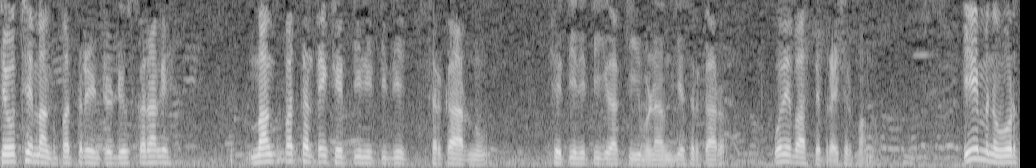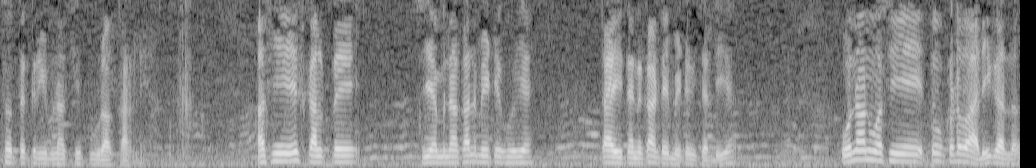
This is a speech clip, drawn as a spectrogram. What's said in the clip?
ਤੇ ਉੱਥੇ ਮੰਗ ਪੱਤਰ ਇੰਟਰੋਡਿਊਸ ਕਰਾਂਗੇ। ਮੰਗ ਪੱਤਰ ਤੇ ਖੇਤੀ ਨੀਤੀ ਦੀ ਸਰਕਾਰ ਨੂੰ ਖੇਤੀ ਨੀਤੀ ਦਾ ਕੀ ਬਣਾਉਂਦੀ ਹੈ ਸਰਕਾਰ, ਉਹਦੇ ਵਾਸਤੇ ਪ੍ਰੈਸ਼ਰ ਪਾਵਾਂ। ਇਹ ਮਨੋਰਥ ਤਕਰੀਬਨ ਅਸੀਂ ਪੂਰਾ ਕਰ ਲਿਆ। ਅਸੀਂ ਇਸ ਗੱਲ ਤੇ ਸੀਐਮ ਨਾਲ ਕੱਲ ਮੀਟਿੰਗ ਹੋਈ ਹੈ, ਢਾਈ ਤਿੰਨ ਘੰਟੇ ਮੀਟਿੰਗ ਚੱਲੀ ਹੈ। ਉਹਨਾਂ ਨੂੰ ਅਸੀਂ ਇਹ ਤੋਂ ਕਢਵਾ ਲਈ ਗੱਲ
